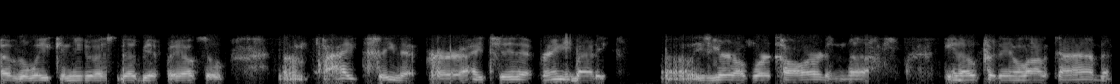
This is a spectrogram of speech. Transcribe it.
of the week in the USWFL. So um, I hate to see that for her. I hate to see that for anybody. Uh, these girls work hard and uh, you know put in a lot of time, and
